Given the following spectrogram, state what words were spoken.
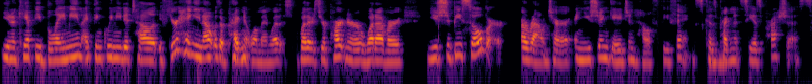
you know can't be blaming i think we need to tell if you're hanging out with a pregnant woman whether it's, whether it's your partner or whatever you should be sober around her and you should engage in healthy things because mm-hmm. pregnancy is precious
